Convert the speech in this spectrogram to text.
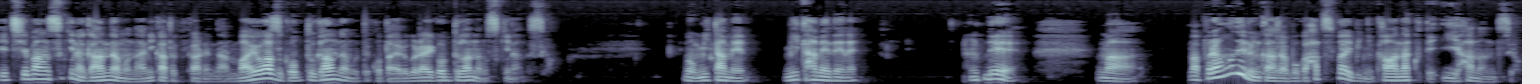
一番好きなガンダム何かと聞かれるなら迷わずゴッドガンダムって答えるぐらいゴッドガンダム好きなんですよ。もう見た目、見た目でね。で、まあ、まあ、プラモデルに関しては僕発売日に買わなくていい派なんですよ。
